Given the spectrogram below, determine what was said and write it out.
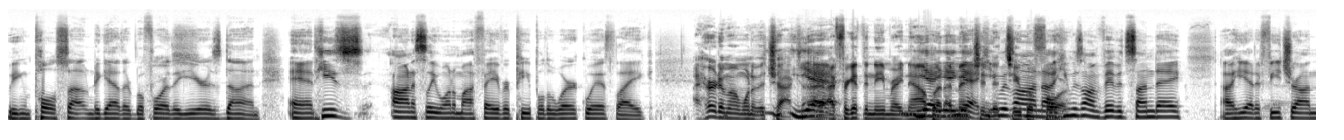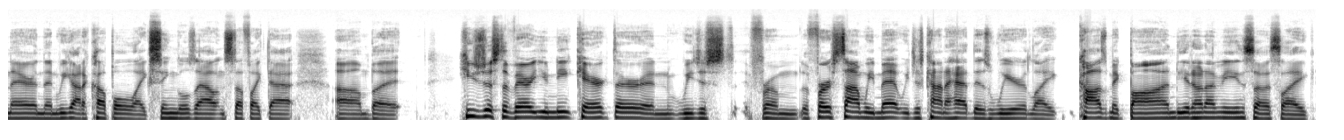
we can pull something together before the year is done. And he's honestly one of my favorite people to work with. Like I heard him on one of the tracks. Yeah. I, I forget the name right now, but I mentioned He it was to you on, before. Uh, he was on Vivid Sunday. Uh, he had a feature on there, and then we got a couple like singles out and stuff like that. Um, but he's just a very unique character, and we just from the first time we met, we just kind of had this weird like cosmic bond. You know what I mean? So it's like.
